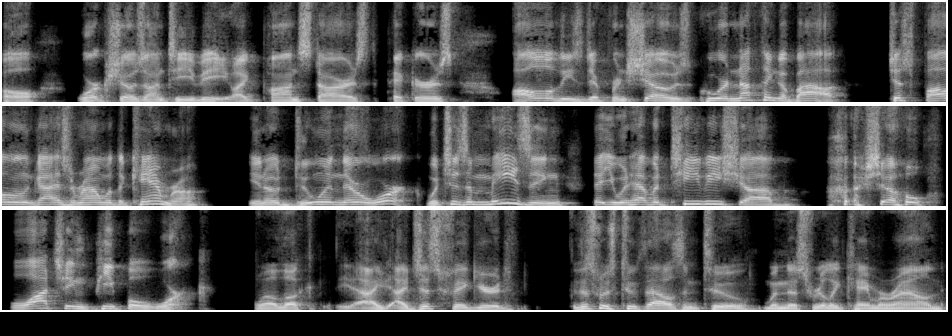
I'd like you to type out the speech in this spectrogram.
call work shows on TV, like Pawn Stars, The Pickers, all of these different shows who are nothing about just following the guys around with the camera, you know, doing their work, which is amazing that you would have a TV show, show watching people work. Well, look, I, I just figured this was 2002 when this really came around.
